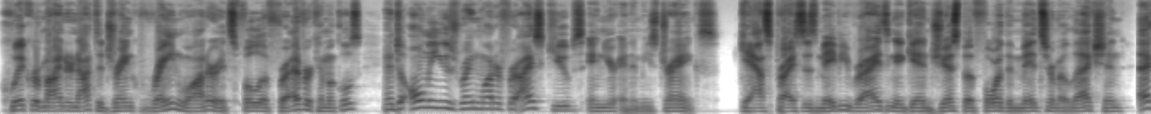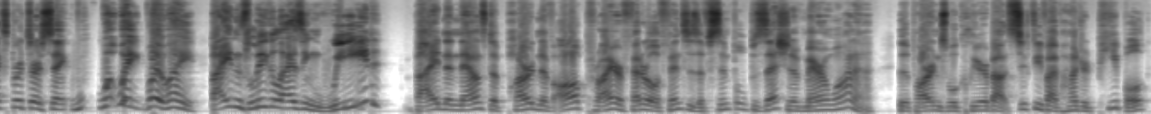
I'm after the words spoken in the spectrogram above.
Quick reminder not to drink rainwater, it's full of forever chemicals, and to only use rainwater for ice cubes in your enemy's drinks. Gas prices may be rising again just before the midterm election. Experts are saying, what, wait, wait, wait, Biden's legalizing weed? Biden announced a pardon of all prior federal offenses of simple possession of marijuana. The pardons will clear about 6,500 people,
